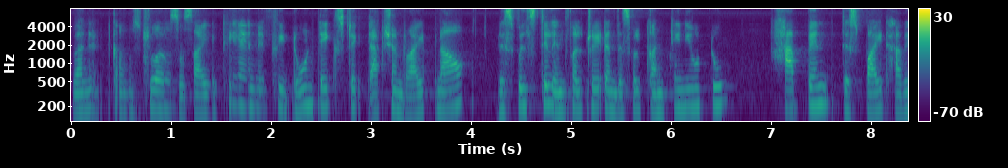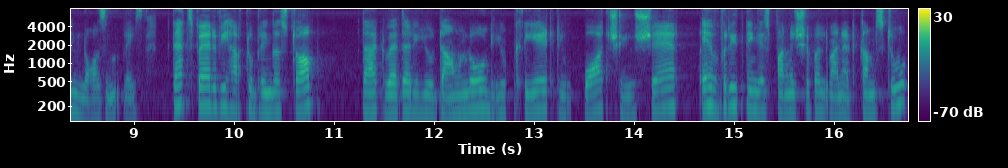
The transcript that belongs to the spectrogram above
when it comes to our society. And if we don't take strict action right now, this will still infiltrate and this will continue to happen despite having laws in place. That's where we have to bring a stop that whether you download, you create, you watch, you share, everything is punishable when it comes to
